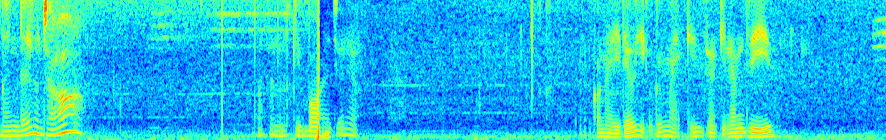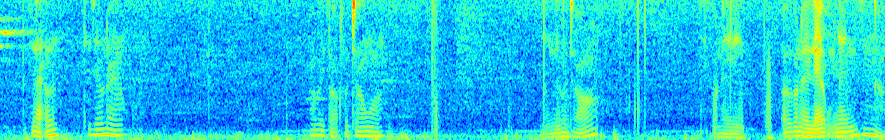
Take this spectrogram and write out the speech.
Nhanh đấy con chó. Bắt thằng cái bò này chứ nhỉ con này đéo hiểu cái mẹ cái dạng kỹ năng gì? Dạ ơi, thế đéo nào? Nó bị tọt vào trong rồi. Những cái con chó. Con này ơ, con này leo cũng nhanh chứ nào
